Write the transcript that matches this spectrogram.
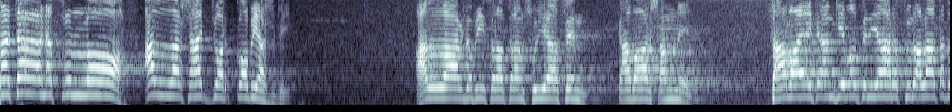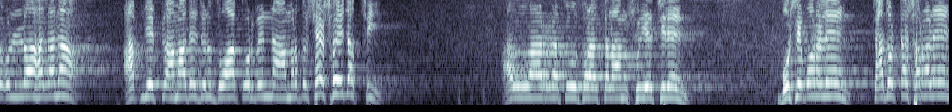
মাতা নাসরুল্লাহ, আল্লাহর সাহায্য আর কবে আসবে? আল্লাহর নবী সাল্লাহ সাল্লাম শুয়ে আছেন কাবার সামনে। সাহাবা গিয়ে বলছেন, ইয়া রসুল আল্লাহ তাদুল্লাহ লানা, আপনি একটু আমাদের জন্য দোয়া করবেন না, আমরা তো শেষ হয়ে যাচ্ছি। আল্লাহর রাসূল আলাইহি সাল্লাম শুয়েছিলেন, বসে পড়লেন, চাদরটা সরালেন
